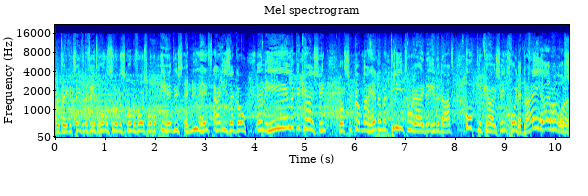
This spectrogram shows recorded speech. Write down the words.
Betekent 47 van een seconde voorsprong op Irene Wust. En nu heeft Arisa Go een heerlijke kruising. Want ze kan naar Heather McLean toe rijden inderdaad. Op de kruising. Gooit met beide armen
